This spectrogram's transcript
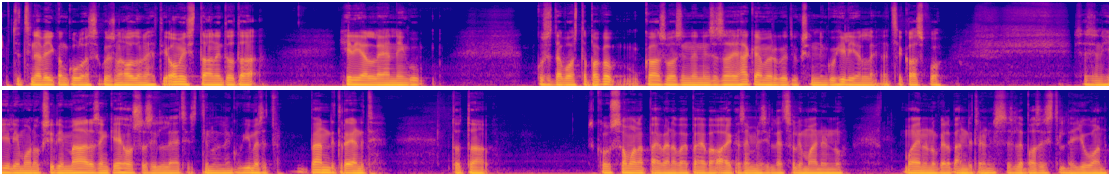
sitten siinä viikon kuluessa, kun sen auton ehti omistaa, niin tota, hiljalleen niinku, kun sitä vuosta pakokaasua sinne, niin se sai häkämyrkytyksen niinku hiljalleen, että se kasvoi se sen hiilimonoksidin määrä sen kehossa silleen, että sitten oli niinku viimeiset bänditreenit tota, ollut samana päivänä vai päivää aikaisemmin silleen, että se oli maininnut, maininnut vielä bänditreenissä sille basistille Juan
